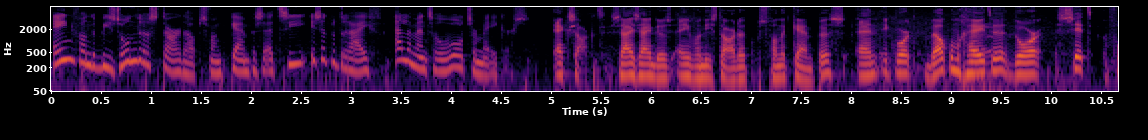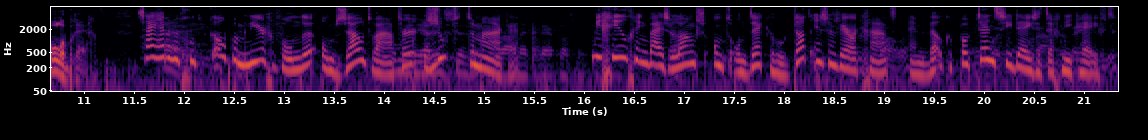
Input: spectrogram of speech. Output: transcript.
Een van de bijzondere start-ups van Campus at Sea is het bedrijf Elemental Watermakers. Exact. Zij zijn dus een van die start-ups van de campus. En ik word welkom geheten door Sid Vollebrecht. Zij hebben een goedkope manier gevonden om zoutwater zoet te maken. Michiel ging bij ze langs om te ontdekken hoe dat in zijn werk gaat en welke potentie deze techniek heeft.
